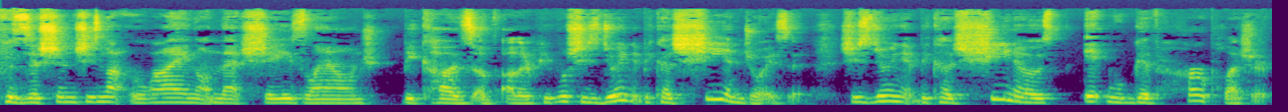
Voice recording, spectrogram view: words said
position. She's not lying on that chaise lounge because of other people. She's doing it because she enjoys it. She's doing it because she knows it will give her pleasure.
